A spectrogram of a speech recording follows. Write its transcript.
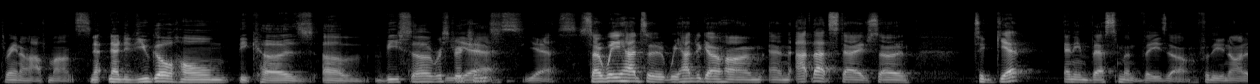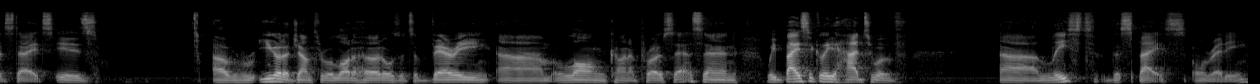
three and a half months. Now, now, did you go home because of visa restrictions? Yes, yes. So we had to we had to go home, and at that stage, so to get an investment visa for the United States is you got to jump through a lot of hurdles. It's a very um, long kind of process, and we basically had to have uh, leased the space already.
